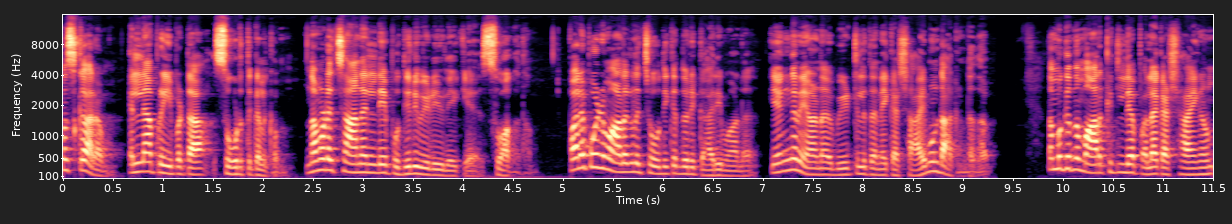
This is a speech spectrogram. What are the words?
നമസ്കാരം. എല്ലാ പ്രിയപ്പെട്ട സുഹൃത്തുക്കൾക്കും നമ്മുടെ ചാനലിന്റെ പുതിയൊരു വീഡിയോയിലേക്ക് സ്വാഗതം. പലപ്പോഴും ആളുകൾ ചോദിക്കുന്ന ഒരു കാര്യമാണ് എങ്ങനെയാണ് വീട്ടിൽ തന്നെ കഷായം ഉണ്ടാക്കേണ്ടത്? നമുക്കിന്ന് മാർക്കറ്റിലെ പല കഷായങ്ങളും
